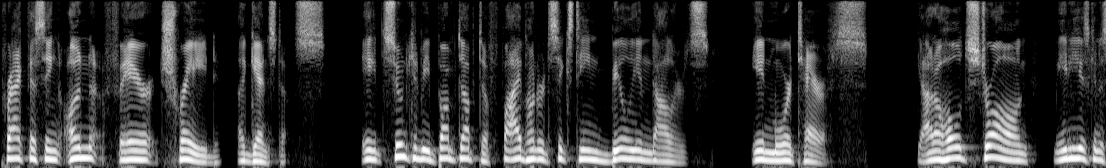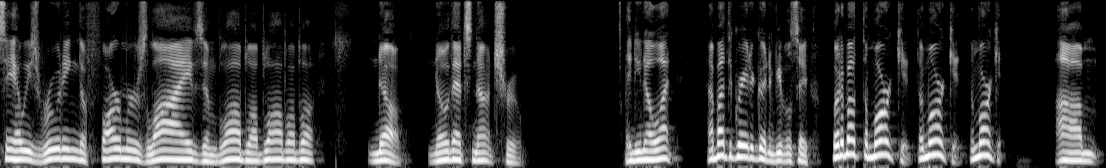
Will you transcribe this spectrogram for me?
practicing unfair trade against us. It soon could be bumped up to $516 billion in more tariffs. Got to hold strong. Media is going to say how he's ruining the farmers' lives and blah, blah, blah, blah, blah. No, no, that's not true. And you know what? How about the greater good? And people say, what about the market? The market, the market. Um,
